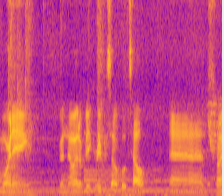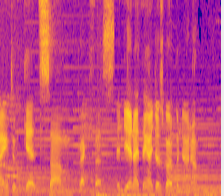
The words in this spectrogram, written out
Morning. We're now at a bakery beside a hotel and trying to get some breakfast. In the end, I think I just got a banana.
